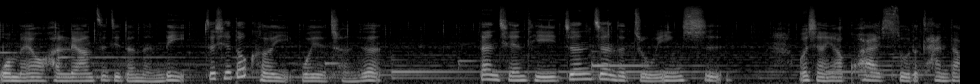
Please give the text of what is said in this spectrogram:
我没有衡量自己的能力，这些都可以，我也承认。但前提，真正的主因是。我想要快速的看到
